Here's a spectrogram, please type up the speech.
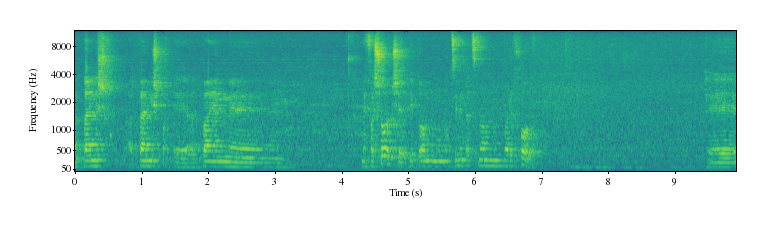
אלפיים, אלפיים. אלפיים אה, נפשות שפתאום מוצאים את עצמם ברחוב. אה,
